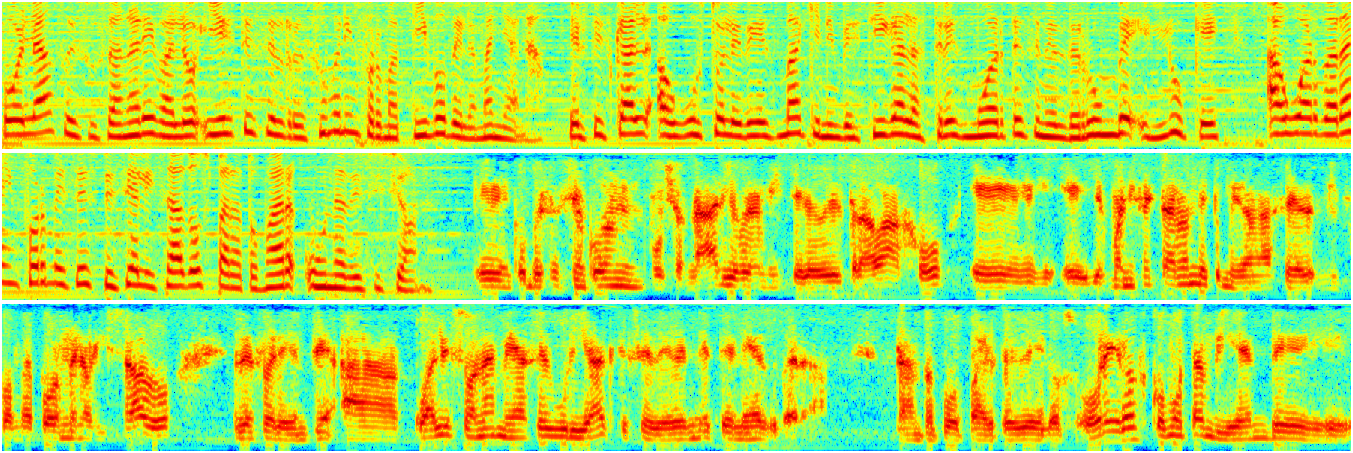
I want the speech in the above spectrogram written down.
Hola, soy Susana Arevalo y este es el resumen informativo de la mañana. El fiscal Augusto Ledesma, quien investiga las tres muertes en el derrumbe en Luque, aguardará informes especializados para tomar una decisión en conversación con funcionarios del Ministerio del Trabajo, eh, ellos manifestaron de que me iban a hacer un informe pormenorizado referente a cuáles son las medidas de seguridad que se deben de tener, ¿verdad? tanto por parte de los obreros como también de,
